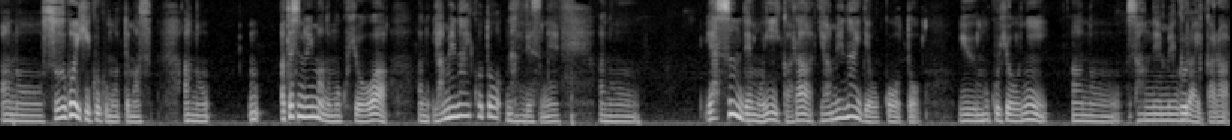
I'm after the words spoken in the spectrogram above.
あのすごい低く持ってます。あの私の今の目標はあのやめないことなんですね。あの休んでもいいからやめないでおこうと。いう目標にあの3年目ぐらいから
